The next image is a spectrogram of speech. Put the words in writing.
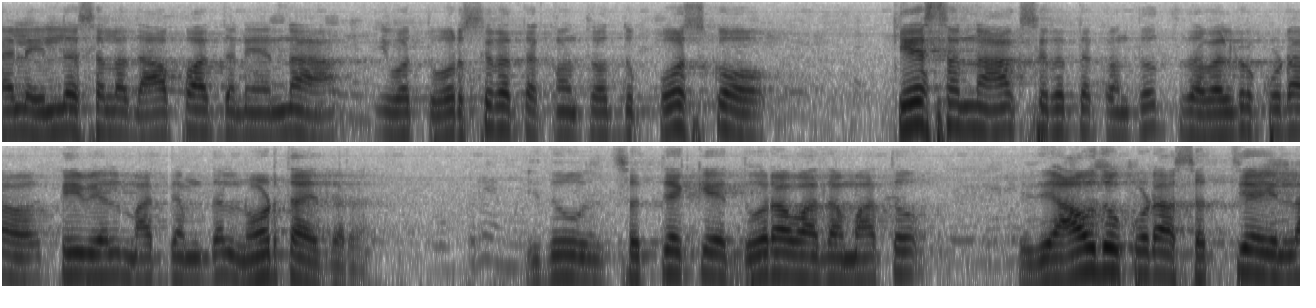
ಮೇಲೆ ಇಲ್ಲೇ ಸಲ್ಲದ ಆಪಾದನೆಯನ್ನು ಇವತ್ತು ಒರೆಸಿರತಕ್ಕಂಥದ್ದು ಪೋಸ್ಕೋ ಕೇಸನ್ನು ಹಾಕ್ಸಿರತಕ್ಕಂಥದ್ದು ತಾವೆಲ್ಲರೂ ಕೂಡ ಟಿ ವಿಯಲ್ಲಿ ಮಾಧ್ಯಮದಲ್ಲಿ ನೋಡ್ತಾ ಇದ್ದಾರೆ. ಇದು ಸತ್ಯಕ್ಕೆ ದೂರವಾದ ಮಾತು. ಇದು ಯಾವುದೂ ಕೂಡ ಸತ್ಯ ಇಲ್ಲ.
